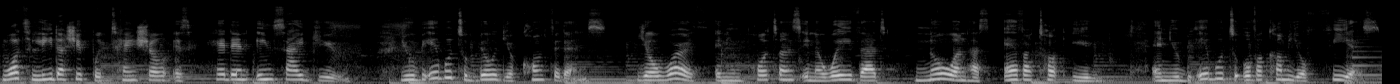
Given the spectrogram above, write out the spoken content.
what leadership potential is hidden inside you. You'll be able to build your confidence, your worth, and importance in a way that no one has ever taught you. And you'll be able to overcome your fears,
